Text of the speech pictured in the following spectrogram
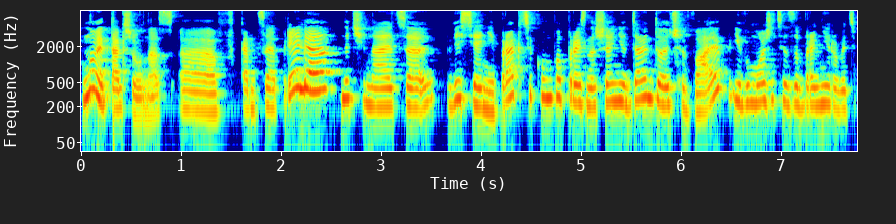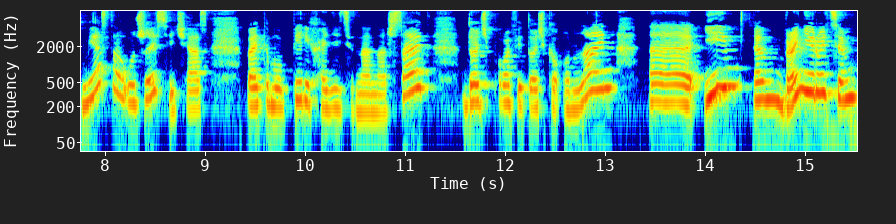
Ну и также у нас э, в конце апреля начинается весенний практикум по произношению Dein Deutsche Vibe, и вы можете забронировать место уже сейчас, поэтому переходите на наш сайт deutschprofi.online э, и э, бронируйте.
